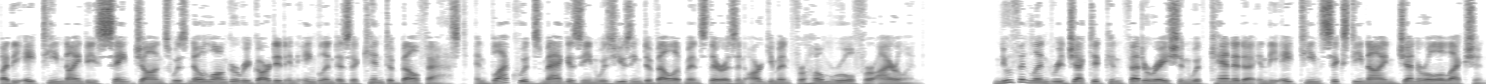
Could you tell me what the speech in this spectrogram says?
By the 1890s, St. John's was no longer regarded in England as akin to Belfast, and Blackwood's magazine was using developments there as an argument for Home Rule for Ireland. Newfoundland rejected confederation with Canada in the 1869 general election.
